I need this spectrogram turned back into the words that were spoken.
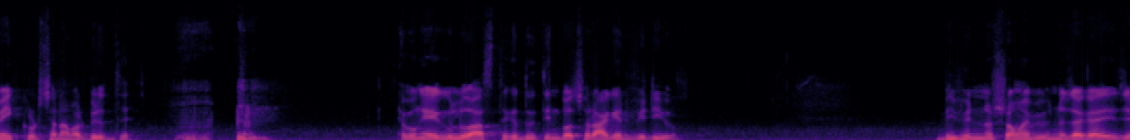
মেক করছেন আমার বিরুদ্ধে। এবং এগুলো আজ থেকে দুই তিন বছর আগের ভিডিও বিভিন্ন সময় বিভিন্ন জায়গায় যে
